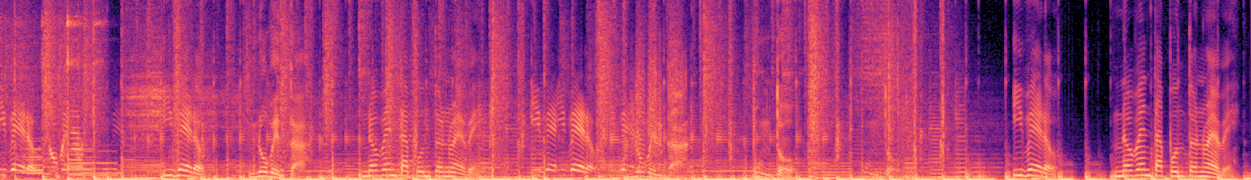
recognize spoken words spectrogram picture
Ibero. Ibero. 90. 90.9. Ibero. 90. Punto. Punto. Ibero. 90.9.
